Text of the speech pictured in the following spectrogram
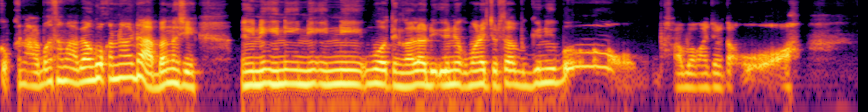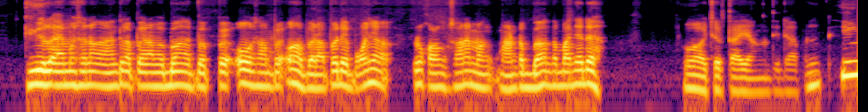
"Kok kenal banget sama abang?" "Gua kenal dah, abangnya sih ini ini ini ini, wah tinggalnya di ini, kemarin cerita begini." Pas abangnya cerita, wah, gila emang sana ngantri sampai rame banget, sampai PO, sampai wah berapa deh, pokoknya lu kalau ke sana emang mantep banget tempatnya dah. Wah, cerita yang tidak penting,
